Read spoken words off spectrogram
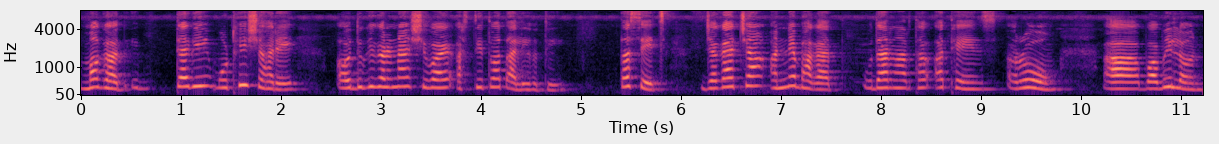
मगध इत्यादी मोठी शहरे औद्योगिकरणाशिवाय अस्तित्वात आली होती. तसेच जगाच्या अन्य भागात उदाहरणार्थ अथेन्स रोम अ, बॉबिलोन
